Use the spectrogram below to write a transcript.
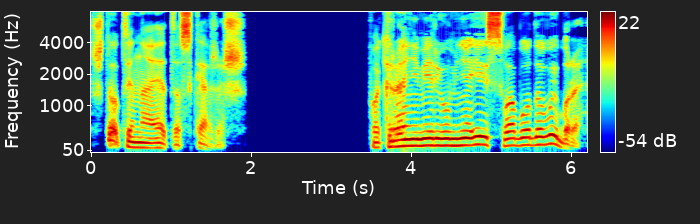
Что ты на это скажешь?» «По крайней мере, у меня есть свобода выбора,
